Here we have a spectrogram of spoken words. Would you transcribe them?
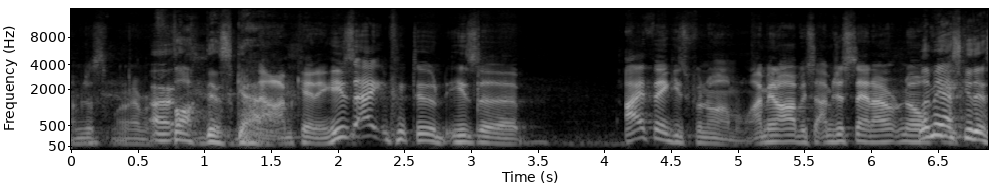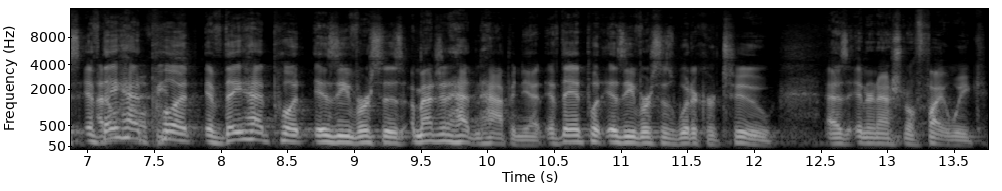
I'm just whatever. fuck this guy. No, I'm kidding. He's, I, dude. He's a. I think he's phenomenal. I mean, obviously, I'm just saying I don't know. Let me if ask you this: If I they had if put, if they had put Izzy versus, imagine it hadn't happened yet. If they had put Izzy versus Whitaker two as International Fight Week,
